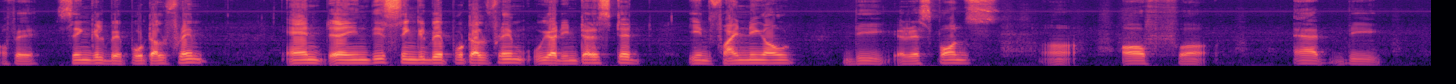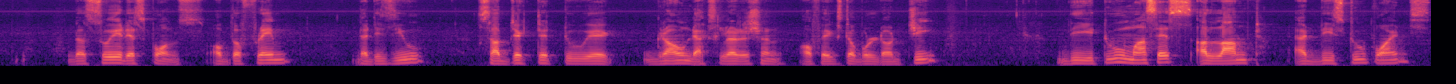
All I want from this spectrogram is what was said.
of a single bay portal frame and uh, in this single bay portal frame we are interested in finding out the response uh, of uh, at the the sway response of the frame that is u subjected to a ground acceleration of x double dot g. The two masses are lumped at these two points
